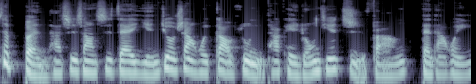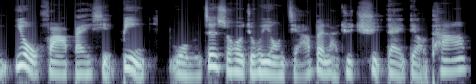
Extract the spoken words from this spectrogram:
的苯它事实上是在研究上会告诉你，它可以溶解脂肪，但它会诱发白血病。我们这时候就会用甲苯来去取代掉它。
